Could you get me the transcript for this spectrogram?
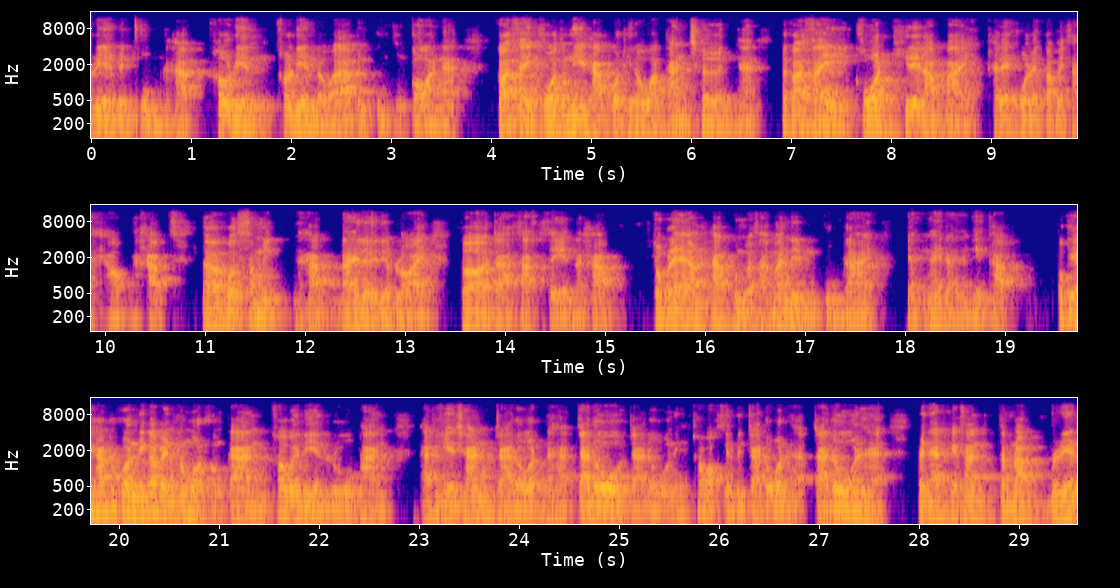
เรียนเป็นกลุ่มนะครับ เข้าเรียนเข้าเรียนแบบว่าเป็นกลุ่มองค์กรนะก็ใส่โค้ดตรงนี้ครับกดที่เขาว่าการเชิญนะแล้วก็ใส่โค้ดที่ได้รับไปใครได้โค้ดอะไรก็ไปใส่เอานะครับ แล้วก็กดสมิ t นะครับ ได้เลยเรียบร้อย ก็จะสักเซสนะครับ จบแล้วนะครับ คุณก็สามารถเรียนเป็นกลุ่มได้อย่างง่ายดายนั่นเองครับโอเคครับ ทุกคนนี่ก็เป็นทั้งหมดของการเข้าไปเรียนรู้ผ่านแอปพลิเคชันจาโดนะครับจาโดจาโดนี่ชอบออกเสียงเป็นจาโดนะครับจาโดนะฮะเป็นแอปพลิเคชันสำหรับเรียน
